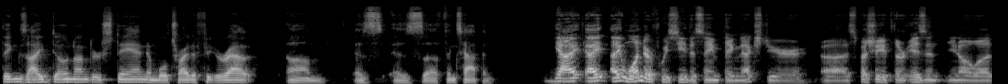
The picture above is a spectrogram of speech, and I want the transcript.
things I don't understand, and we'll try to figure out um, as as uh, things happen. Yeah, I, I, I wonder if we see the same thing next year, uh, especially if there isn't, you know, a,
